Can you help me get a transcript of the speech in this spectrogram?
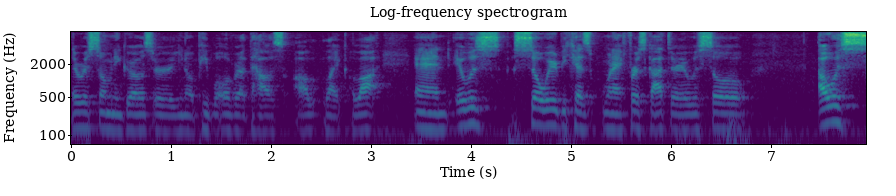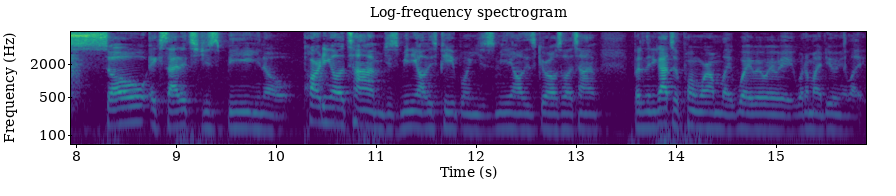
There were so many girls or you know people over at the house, all, like a lot, and it was so weird because when I first got there, it was so. I was so excited to just be, you know, partying all the time, just meeting all these people and just meeting all these girls all the time. But then it got to a point where I'm like, wait, wait, wait, wait, what am I doing? Like,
